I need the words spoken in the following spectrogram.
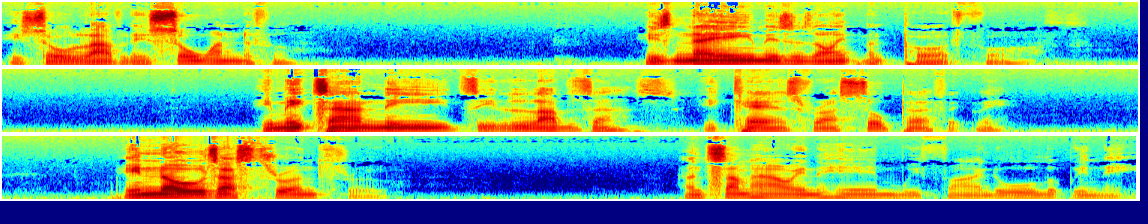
He's so lovely, so wonderful. His name is as ointment poured forth. He meets our needs, He loves us, He cares for us so perfectly. He knows us through and through. And somehow in Him we find all that we need.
